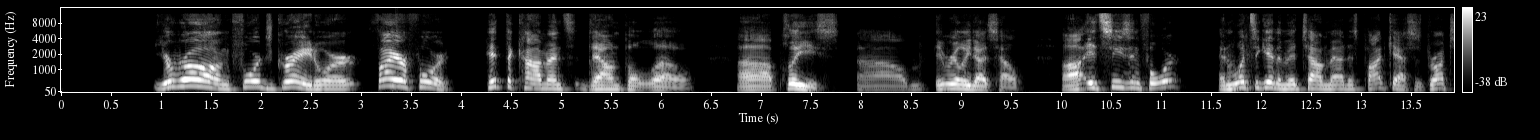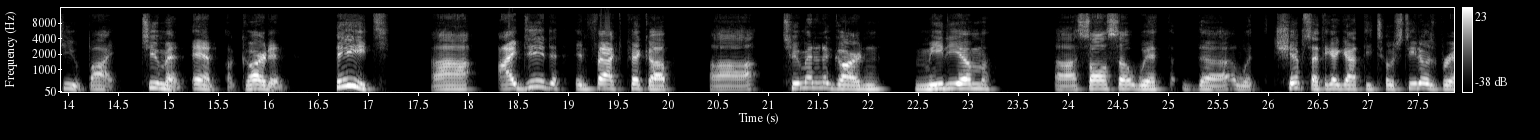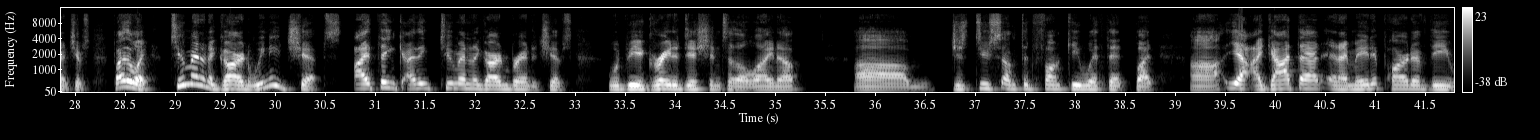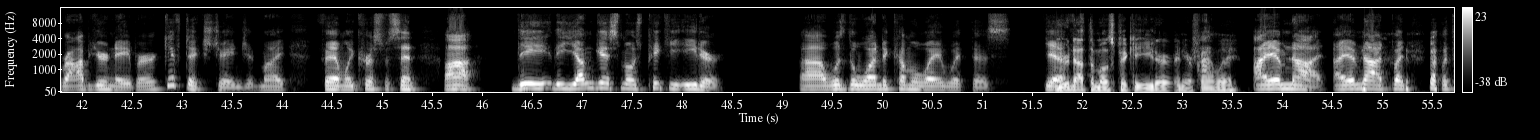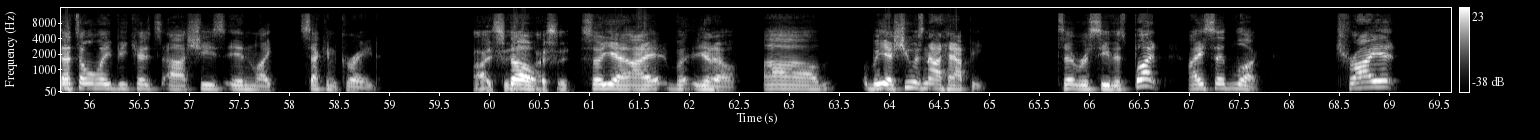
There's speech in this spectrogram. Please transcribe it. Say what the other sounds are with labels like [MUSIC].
you're wrong, Ford's great, or fire Ford, hit the comments down below. Uh, please. Um, it really does help. Uh, it's season four. And once again, the Midtown Madness podcast is brought to you by Two Men and a Garden. Pete, uh, I did, in fact, pick up uh, Two Men in a Garden medium uh, salsa with the with chips. I think I got the Tostitos brand chips. By the way, Two Men in a Garden, we need chips. I think I think Two Men in a Garden branded chips would be a great addition to the lineup. Um, just do something funky with it, but uh, yeah, I got that and I made it part of the rob your neighbor gift exchange at my family Christmas. And uh, the the youngest, most picky eater uh, was the one to come away with this. Yeah, you're not the most picky eater in your family. I, I am not. I am not. But [LAUGHS] but that's only because uh, she's in like second grade. I see. So, I see. So yeah, I but you know, um, but yeah, she was not happy to receive this. But I said, look, try it.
